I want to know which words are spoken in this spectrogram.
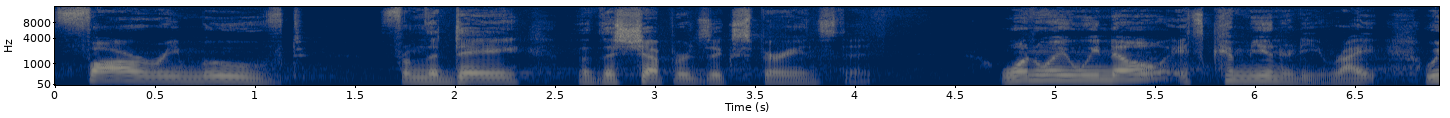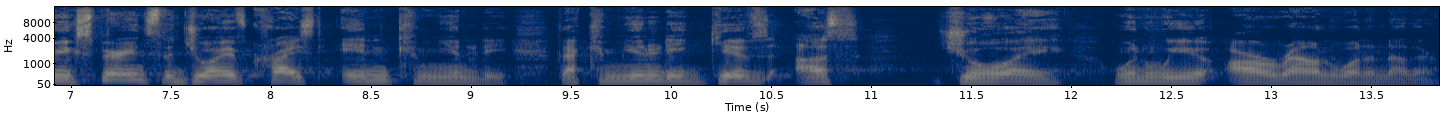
far removed from the day that the shepherds experienced it. One way we know it's community, right? We experience the joy of Christ in community. That community gives us joy when we are around one another.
